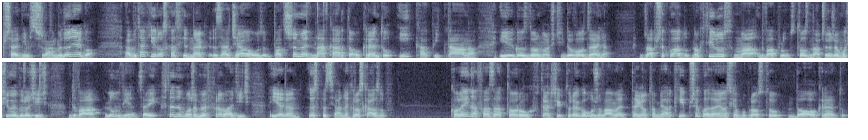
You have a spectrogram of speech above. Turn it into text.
przed nim strzelamy do niego. Aby taki rozkaz jednak zadziałał, patrzymy na kartę okrętu i kapitana i jego zdolności dowodzenia. Dla przykładu, Noctilus ma 2, to znaczy, że musimy wyrzucić 2 lub więcej, wtedy możemy wprowadzić jeden ze specjalnych rozkazów. Kolejna faza to ruch, w trakcie którego używamy tej oto miarki, przykładając ją po prostu do okrętu.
